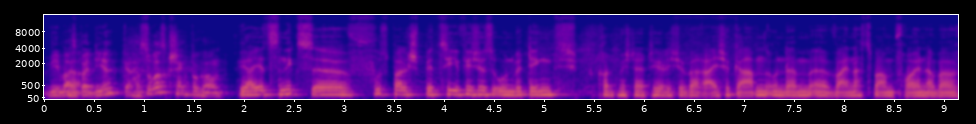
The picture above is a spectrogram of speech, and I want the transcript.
Wie war es ja. bei dir? Hast du was geschenkt bekommen? Ja, jetzt nichts äh, Fußballspezifisches unbedingt. Konnte mich natürlich über reiche Gaben unterm äh, Weihnachtsbaum freuen, aber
